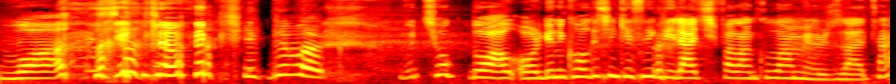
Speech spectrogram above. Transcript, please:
Vay. Şekle bak. Şekle bak. Bu çok doğal, organik olduğu için kesinlikle ilaç falan kullanmıyoruz zaten.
